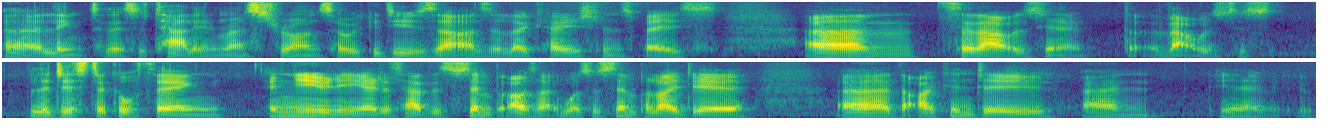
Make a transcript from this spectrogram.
a link to this Italian restaurant, so we could use that as a location space. Um, so that was, you know, th- that was just logistical thing. In uni, I just had this simple. I was like, what's a simple idea uh, that I can do, and you know, it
